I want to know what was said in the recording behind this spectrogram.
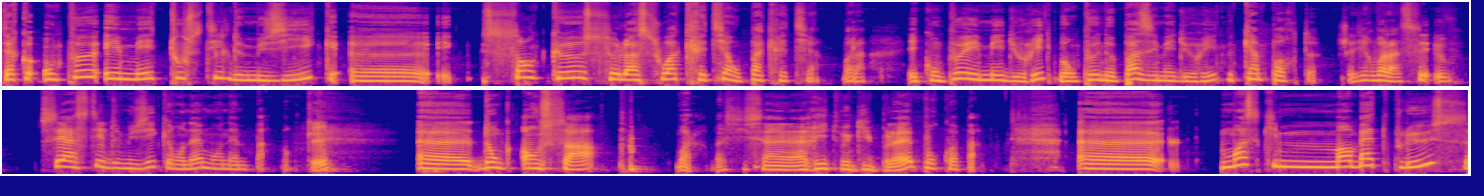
C'est-à-dire qu'on peut aimer tout style de musique euh, sans que cela soit chrétien ou pas chrétien. Voilà. Et qu'on peut aimer du rythme, on peut ne pas aimer du rythme, qu'importe. Je veux dire, voilà, c'est un style de musique et on aime ou on n'aime pas. Bon. Okay. Euh, donc, en ça, voilà, bah, si c'est un, un, rythme qui plaît, pourquoi pas. Euh, moi, ce qui m'embête plus,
